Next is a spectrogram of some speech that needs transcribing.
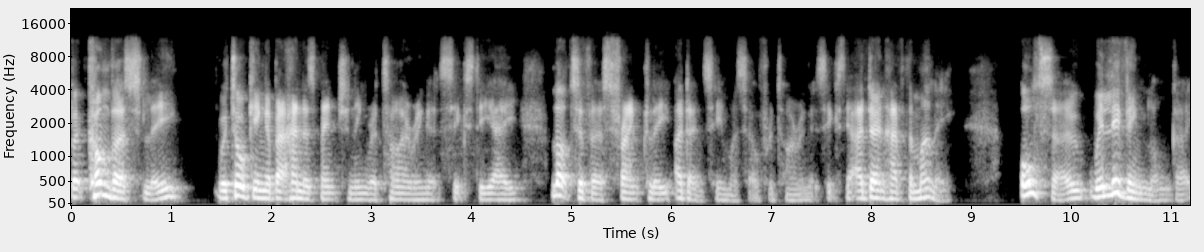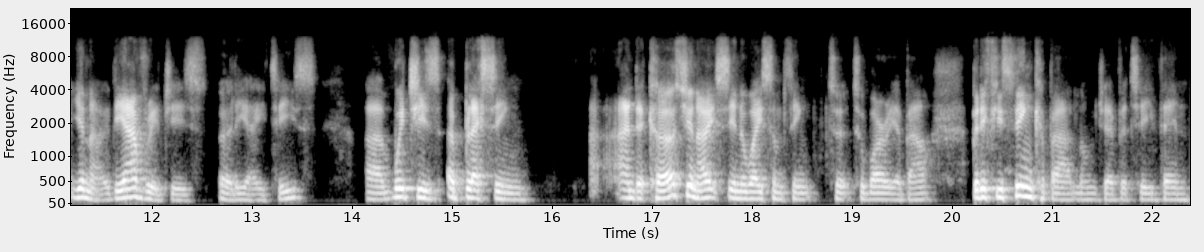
But conversely, we're talking about Hannah's mentioning retiring at 68. Lots of us, frankly, I don't see myself retiring at 60. I don't have the money. Also, we're living longer. You know, the average is early 80s, um, which is a blessing and a curse. You know, it's in a way something to, to worry about. But if you think about longevity, then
